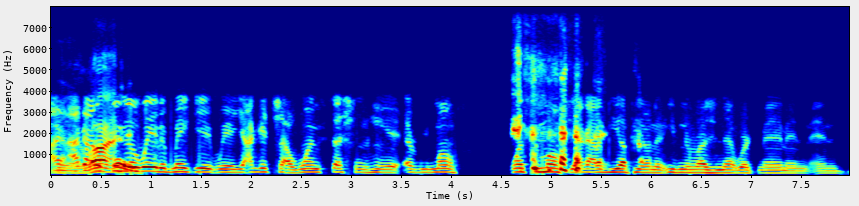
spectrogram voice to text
I, Yeah, I gotta well, figure a way to make it where y'all get y'all one session here every month. Once a month, y'all gotta be up here on the Evening Rush Network, man, and and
